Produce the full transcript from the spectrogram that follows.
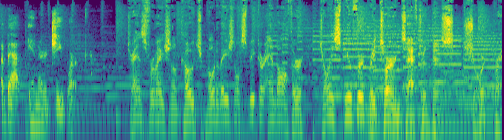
about energy work. Transformational coach, motivational speaker, and author Joyce Buford returns after this short break.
